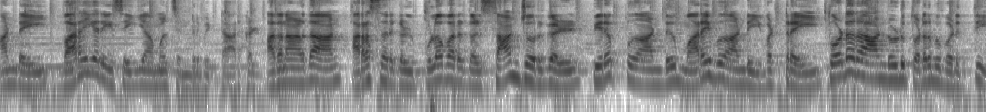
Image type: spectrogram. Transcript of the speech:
ஆண்டை வரையறை செய்யாமல் சென்று விட்டார்கள். அதனால்தான் அரசர்கள் புலவர்கள் சான்றோர்கள் பிறப்பு ஆண்டு மறைவு ஆண்டு இவற்றை தொடர் ஆண்டோடு தொடர்புபடுத்தி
